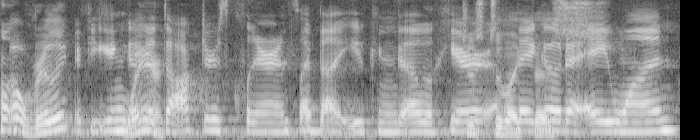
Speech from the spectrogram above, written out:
Oh, really? If you can get Where? a doctor's clearance, I bet you can go here. Just to, like, they go to A1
